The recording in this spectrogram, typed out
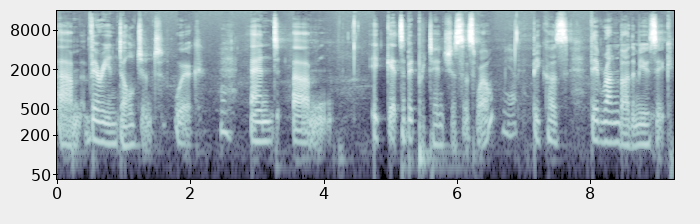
um, very indulgent work. And um, it gets a bit pretentious as well Yeah. because they're run by the music.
